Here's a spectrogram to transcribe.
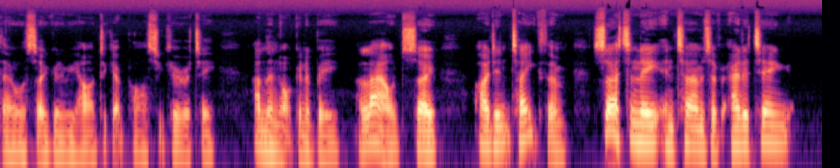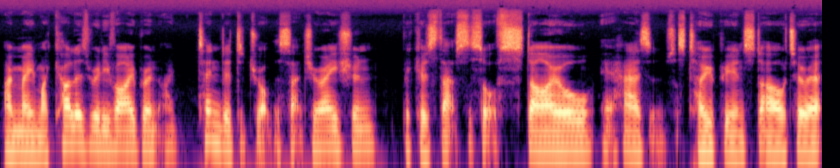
they're also going to be hard to get past security and they're not going to be allowed. So I didn't take them. Certainly, in terms of editing, I made my colours really vibrant. I tended to drop the saturation because that's the sort of style it has, a topian style to it.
